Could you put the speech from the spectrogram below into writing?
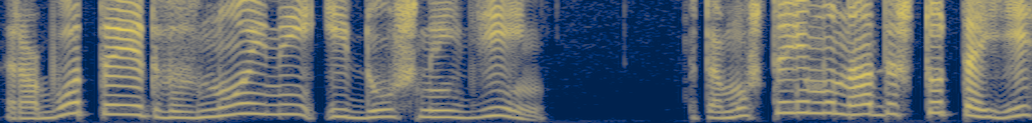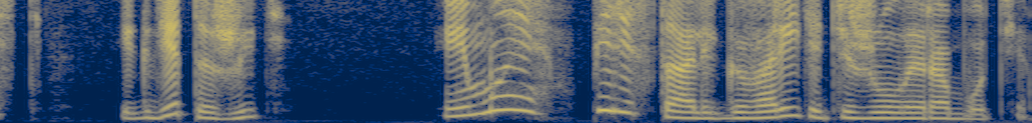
Работает в знойный и душный день, потому что ему надо что-то есть и где-то жить. И мы перестали говорить о тяжелой работе.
